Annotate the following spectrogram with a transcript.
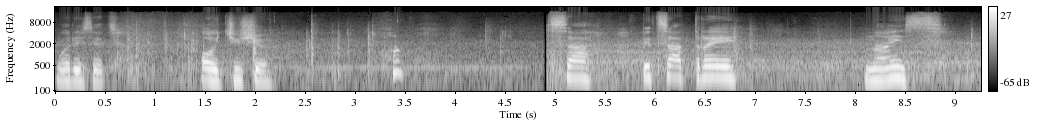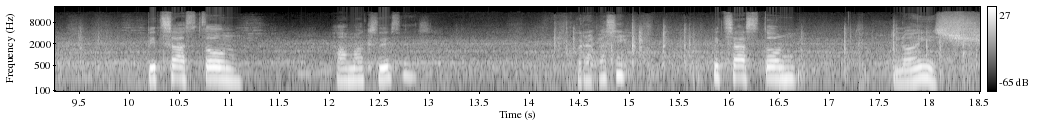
What is it? Oh, juicer. Huh. Pizza. Pizza tray. Nice. Pizza stone. How much this is? Berapa sih? Pizza stone. Nice.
